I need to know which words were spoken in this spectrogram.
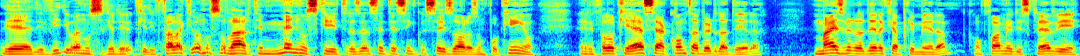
é, divide o ano, que ele, que ele fala que o ano solar tem menos que 376 horas, um pouquinho, ele falou que essa é a conta verdadeira, mais verdadeira que a primeira, conforme ele escreve,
